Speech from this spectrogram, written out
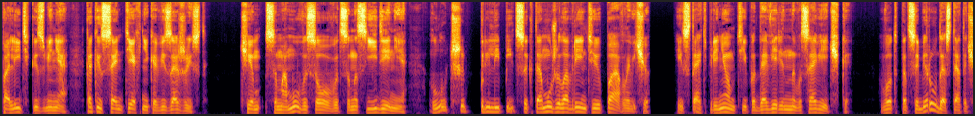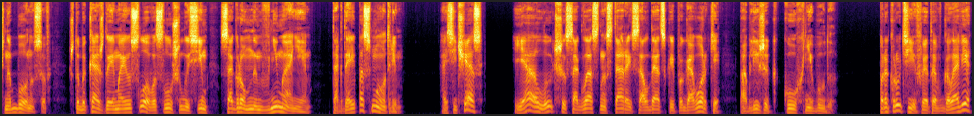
политик из меня, как из сантехника-визажист. Чем самому высовываться на съедение, лучше прилепиться к тому же Лаврентию Павловичу и стать при нем типа доверенного советчика. Вот подсоберу достаточно бонусов, чтобы каждое мое слово слушалось им с огромным вниманием. Тогда и посмотрим. А сейчас я лучше, согласно старой солдатской поговорке, поближе к кухне буду. Прокрутив это в голове,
